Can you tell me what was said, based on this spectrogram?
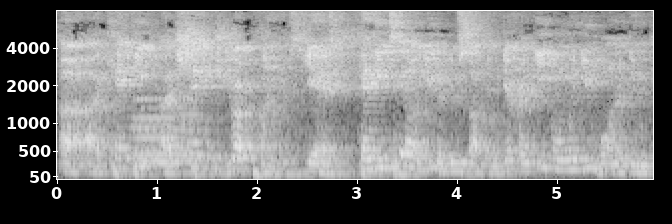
Uh, uh, can He uh, change your plans? Yes. Can He tell you to do something different even when you want to do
